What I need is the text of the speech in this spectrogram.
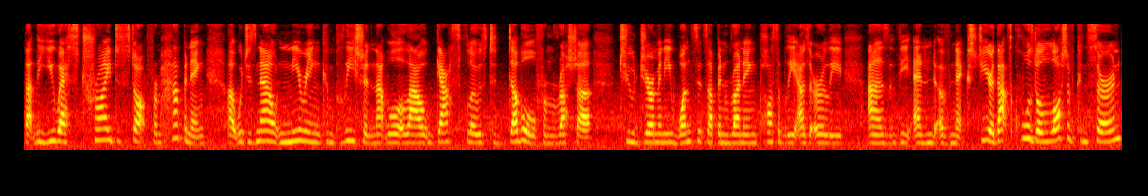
that the US tried to stop from happening, uh, which is now nearing completion. That will allow gas flows to double from Russia to Germany once it's up and running, possibly as early as the end of next year. That's caused a lot of concern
